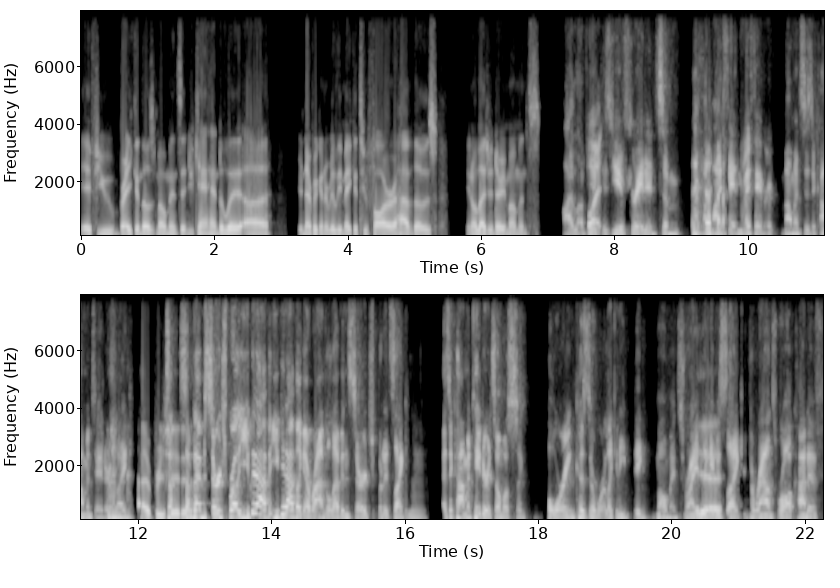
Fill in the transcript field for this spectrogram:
if you break in those moments and you can't handle it, uh, you're never gonna really make it too far or have those you know legendary moments. I love you because you've created some of my fa- my favorite moments as a commentator. Like I some- appreciate it. sometimes search, bro, you could have you could have like a round eleven search, but it's like Mhm. as a commentator, it's almost like boring because there weren't like any big moments, right? Like Yeah. it was like the rounds were all kind of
